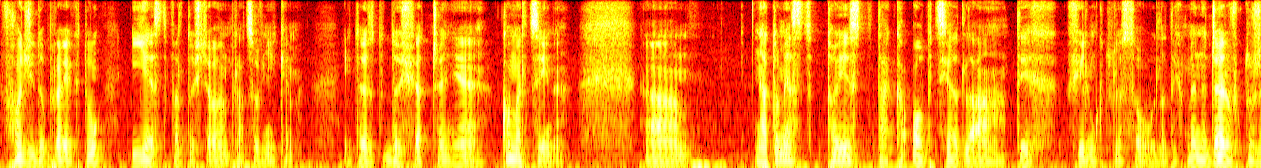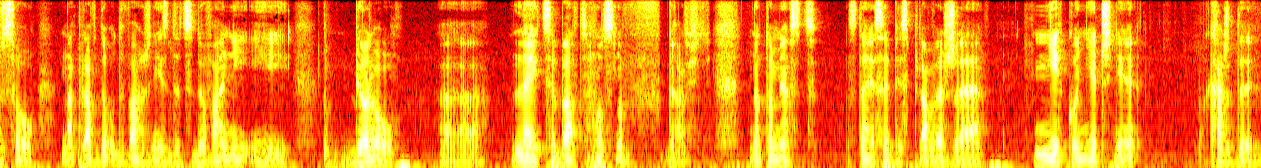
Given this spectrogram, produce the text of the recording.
wchodzi do projektu i jest wartościowym pracownikiem. I to jest doświadczenie komercyjne. Um, natomiast to jest taka opcja dla tych firm, które są, dla tych menedżerów, którzy są naprawdę odważni, zdecydowani i biorą e, lejce bardzo mocno w garść. Natomiast zdaję sobie sprawę, że niekoniecznie każdy,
